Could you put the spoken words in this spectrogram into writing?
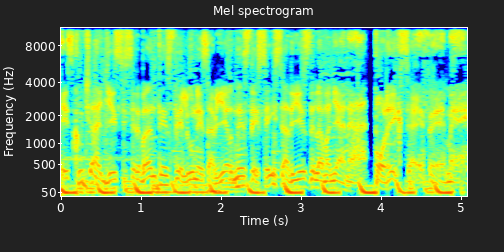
Escucha a Jesse Cervantes de lunes a viernes de 6 a 10 de la mañana por Exa FM.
